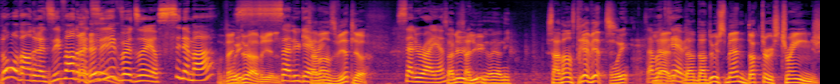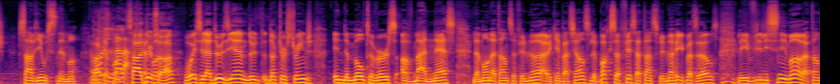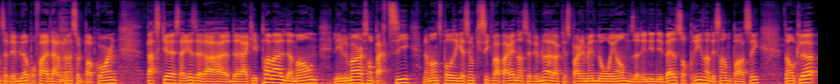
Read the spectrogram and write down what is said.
Bon vendredi. Vendredi Hey, veut dire cinéma. 22 Oui. avril. Salut, Gary. Ça avance vite, là. Salut Ryan. Salut. Salut. Yanni. Ça avance très vite. Oui. Ça va La- très vite. Dans, dans deux semaines, Doctor Strange s'en vient au cinéma. Oh là là. Ça a deux, ça, hein? Oui, c'est la deuxième, de- Doctor Strange in the Multiverse of Madness. Le monde attend ce film-là avec impatience. Le box-office attend ce film-là avec impatience. Les, les cinémas attendent ce film-là pour faire de l'argent sur le popcorn parce que ça risque de, ra- de racler pas mal de monde. Les rumeurs sont parties. Le monde se pose des questions. Qui c'est qui va apparaître dans ce film-là alors que Spider-Man No Way Home nous a donné des belles surprises en décembre passé? Donc là...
